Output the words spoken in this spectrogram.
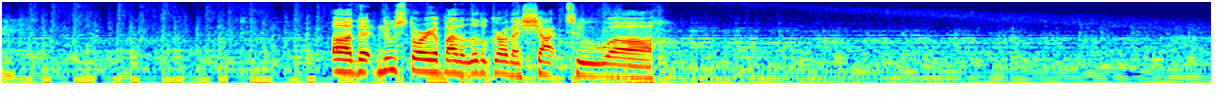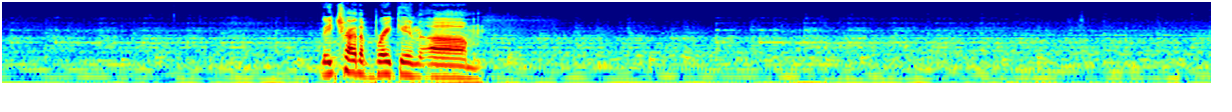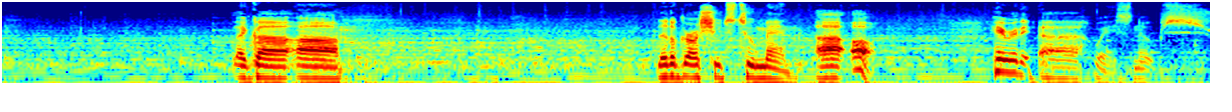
uh that news story about a little girl that shot to uh they try to break in um like uh uh little girl shoots two men. Uh oh here it is uh wait snopes.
